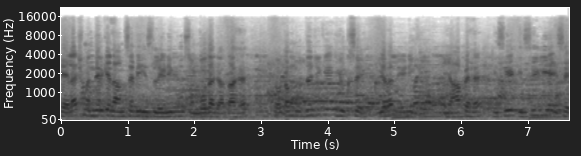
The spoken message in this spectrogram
कैलाश मंदिर के नाम से भी इस लेनी को संबोधा जाता है। गौतम बुद्ध जी के युग से यह लेनी यहाँ पे है, इसी, इसीलिए इसे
